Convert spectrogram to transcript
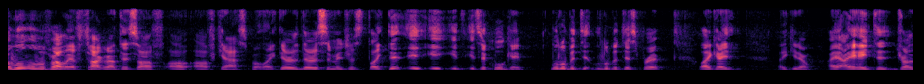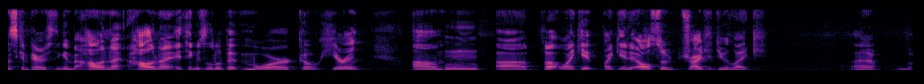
We'll, we'll probably have to talk about this off off, off cast, but like there there is some interest. Like it, it, it it's a cool game, a little bit a little bit disparate. Like I like you know I, I hate to draw this comparison again, but Hollow Knight Hollow Knight I think was a little bit more coherent. Um, uh, but like it like it also tried to do like I don't know.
